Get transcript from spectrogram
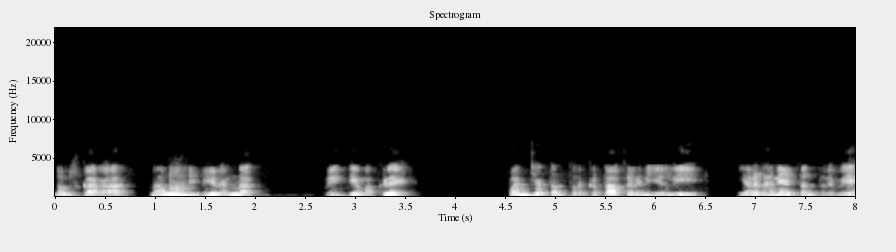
ನಮಸ್ಕಾರ, ನಾನು ಸಿ ಪಿ ರಂಗನಾಥ್. ಪ್ರೀತಿಯ ಮಕ್ಕಳೇ, ಪಂಚತಂತ್ರ ಕಥಾ ಸರಣಿಯಲ್ಲಿ ಎರಡನೇ ತಂತ್ರವೇ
